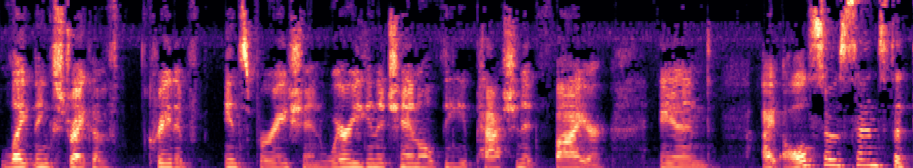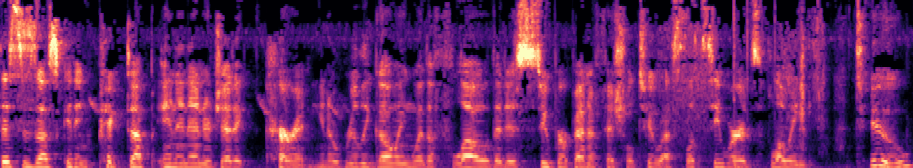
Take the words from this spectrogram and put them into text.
lightning strike of creative inspiration? Where are you going to channel the passionate fire? And I also sense that this is us getting picked up in an energetic current, you know, really going with a flow that is super beneficial to us. Let's see where it's flowing to.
